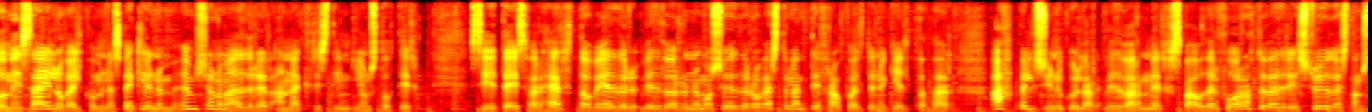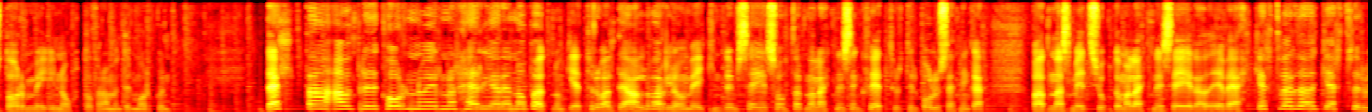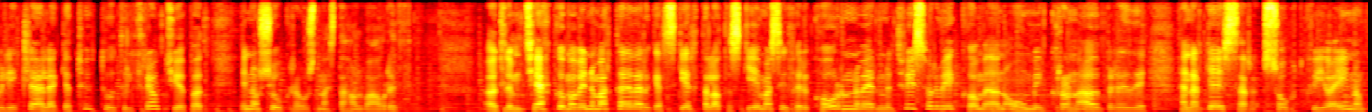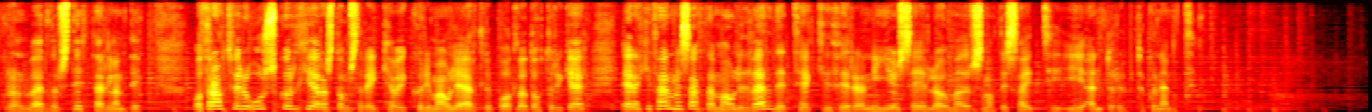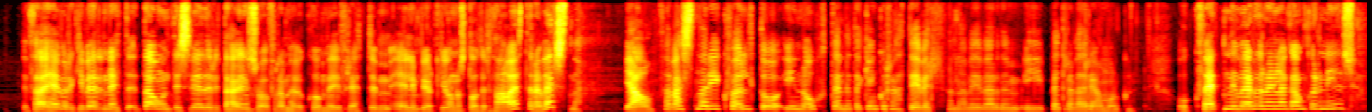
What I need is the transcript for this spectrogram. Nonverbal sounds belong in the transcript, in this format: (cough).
Komið sæl og velkomin að speklinum, umsjónamaður er Anna Kristín Jónsdóttir. Síðdeis var hert á veður viðvörunum á söður og vesturlandi frá kvöldinu gilda þar appelsínugular viðvarnir. Spáðir foráttu veðri söðaustan stormi í nótt og framöndir morgun. Delta afbreyði kórnveirunar herjar enn á börn og getur valdi alvarlegum veikindum, segir sótarnalækni sem hvetur til bólusetningar. Barnasmitt sjúkdómalækni segir að ef ekkert verði aðgert þurfi líklega að leggja 20-30 börn inn á sjúkrahús næsta hálfa árið. Öllum tjekkum á vinnumarkaði verður gert skýrt að láta skima sig fyrir kórnveirinu tvísvar vika og meðan ómikrón afbreyði hennar geysar, sótt kví og einangrun verður stittar í landi. Og þrátt fyrir úrskurð hér að stóms Reykjavíkur í máli Erlu Bodladóttur í gær er ekki þar með sagt að málið verði tekið fyrir að nýju segir lögmaður sem átti sæti í endur upptöku nefnd. Það hefur ekki verið neitt dáundis veður í dag eins og framhefur komið í fréttum Elinbjörg Jónasdóttir þá eftir að versna. Já, það vestnar í kvöld og í nótt en þetta gengur hrætt yfir þannig að við verðum í betra veðri á morgun. Og hvernig verður einlega gangurinn í þessu?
